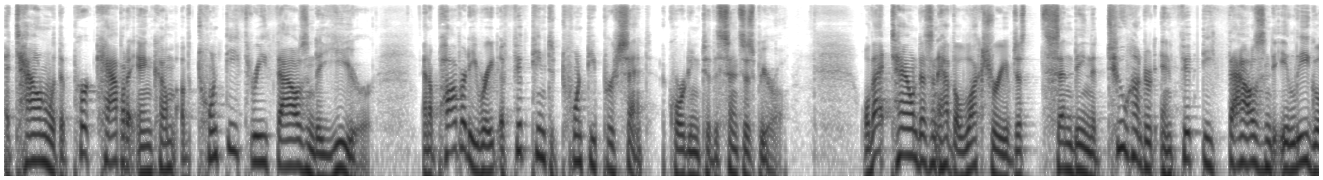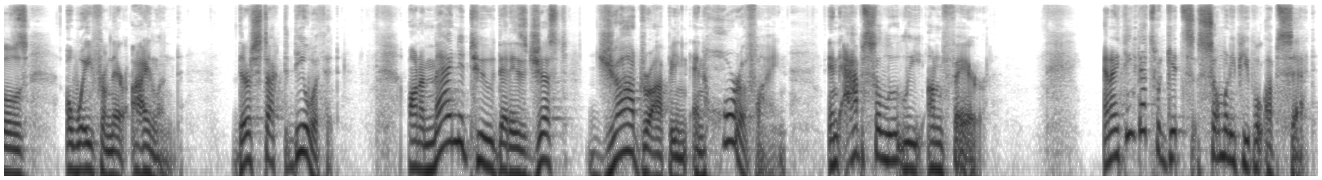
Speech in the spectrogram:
a town with a per capita income of 23,000 a year and a poverty rate of 15 to 20% according to the Census Bureau. Well, that town doesn't have the luxury of just sending the 250,000 illegals away from their island. They're stuck to deal with it on a magnitude that is just jaw dropping and horrifying and absolutely unfair. And I think that's what gets so many people upset.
